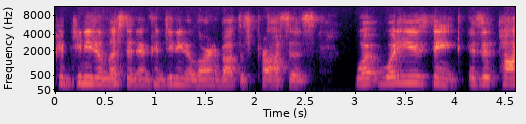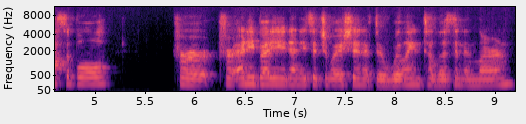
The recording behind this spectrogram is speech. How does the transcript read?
continue to listen and continue to learn about this process? What what do you think? Is it possible for for anybody in any situation if they're willing to listen and learn?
